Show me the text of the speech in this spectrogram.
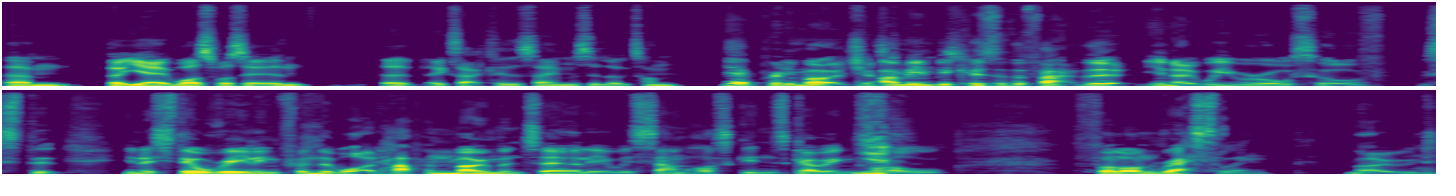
um, but yeah, it was, was it? And uh, exactly the same as it looked on. Yeah, pretty much. I mean, because of the fact that you know we were all sort of, st- you know, still reeling from the what had happened moments earlier with Sam Hoskins going Yeah. full, full on wrestling mode, Yeah.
